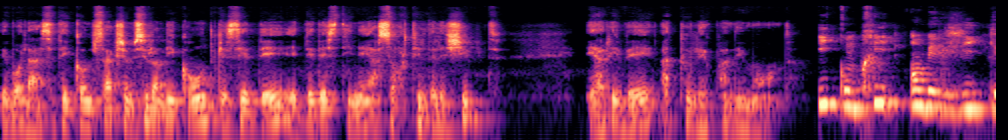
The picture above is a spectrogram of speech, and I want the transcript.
Et voilà, c'était comme ça que je me suis rendu compte que ces dés étaient destinés à sortir de l'Égypte et arriver à tous les coins du monde. Y compris en Belgique.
